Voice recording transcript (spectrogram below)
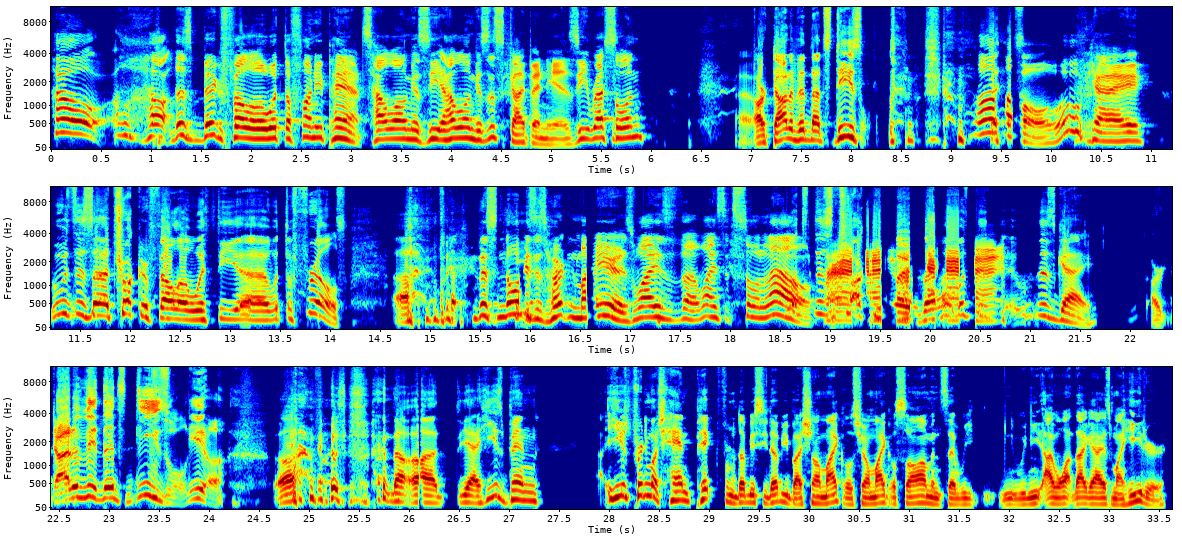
How, how this big fellow with the funny pants? How long is he? How long has this guy been here? Is he wrestling? uh, art donovan that's diesel Oh, okay. who's this uh trucker fellow with the uh with the frills uh, This noise is hurting my ears. Why is the? Why is it so loud? what's this trucker noise, uh? what's this, this guy art donovan that's diesel yeah uh, no uh yeah he's been he was pretty much handpicked from WCW by Shawn Michaels. Shawn Michaels saw him and said, "We we need. I want that guy as my heater."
